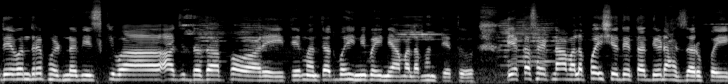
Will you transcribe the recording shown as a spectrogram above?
देवेंद्र फडणवीस किंवा अजितदादा पवार आहे ते म्हणतात बहिणी बहिणी आम्हाला म्हणतात. एका साईडनं आम्हाला पैसे देतात दीड हजार रुपये.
